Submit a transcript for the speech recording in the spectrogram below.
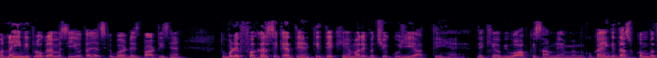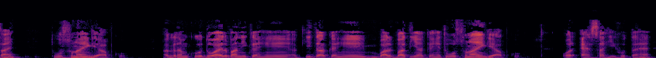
और नहीं भी प्रोग्राम मसीही होता है जैसे कि बर्थडे पार्टीज़ हैं तो बड़े फखर से कहते हैं कि देखें हमारे बच्चे को ये आती हैं। देखें अभी वो आपके सामने हम उनको कहेंगे, दस हुक्म बताएँ तो वो सुनाएँगे आपको। अगर हमको दुआरबानी कहें, अकीदा कहें मुबारकबादियाँ कहें तो वो सुनाएँगे आपको। और ऐसा ही होता है।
